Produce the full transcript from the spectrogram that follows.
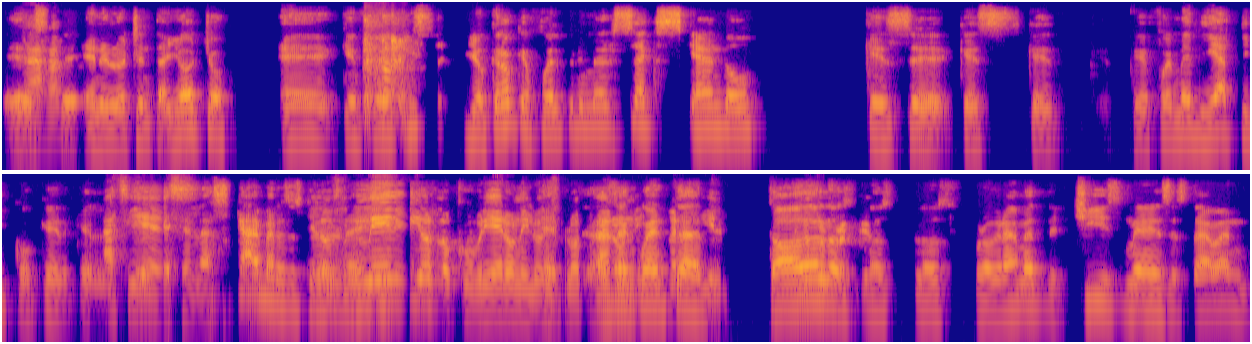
este, en el 88, eh, que fue, yo creo que fue el primer sex scandal que, se, que, que que fue mediático, que, que, Así es. que las cámaras que los medios lo cubrieron y lo explotaron. Se cuenta, todos los, los, los, programas de chismes estaban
